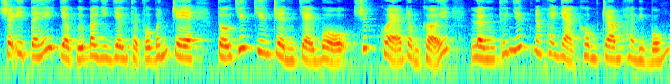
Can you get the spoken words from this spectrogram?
Sở Y tế và Ủy ban nhân dân thành phố Bến Tre tổ chức chương trình chạy bộ sức khỏe đồng khởi lần thứ nhất năm 2024.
